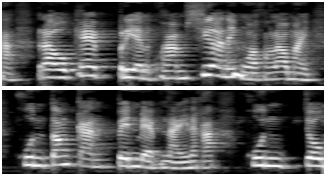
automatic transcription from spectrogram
ค่ะ เราแค่เปลี่ยนความเชื่อในหัวของเราใหม่ คุณต้องการเป็นแบบไหนนะคะ คุณจง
